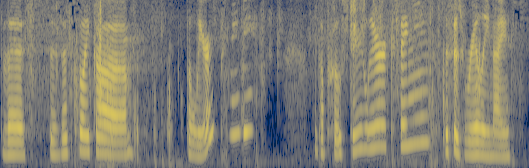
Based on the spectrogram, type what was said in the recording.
this. Is this like a, the lyrics maybe? Like a poster lyric thingy? This is really nice.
